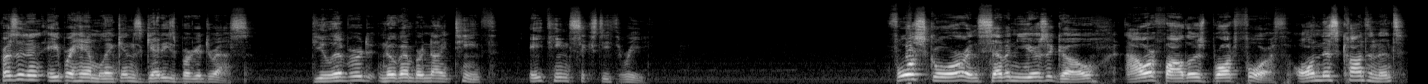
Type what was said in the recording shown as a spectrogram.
President Abraham Lincoln's Gettysburg Address, delivered November 19, 1863. Fourscore and seven years ago, our fathers brought forth on this continent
